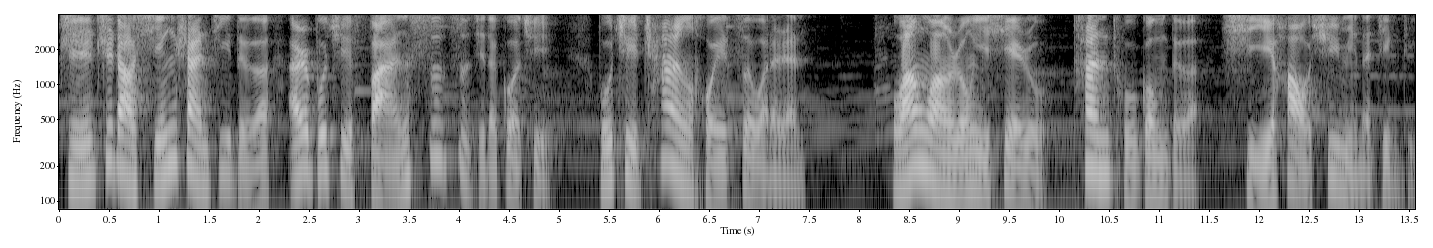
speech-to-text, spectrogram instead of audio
只知道行善积德，而不去反思自己的过去，不去忏悔自我的人，往往容易陷入贪图功德、喜好虚名的境地。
